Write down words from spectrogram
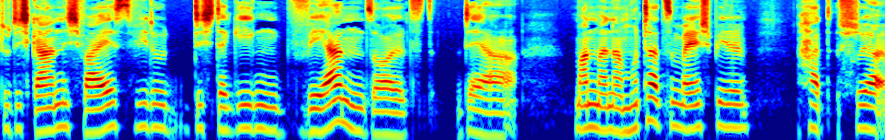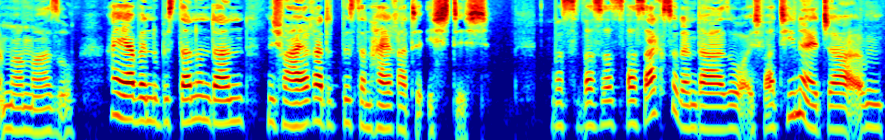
du dich gar nicht weißt, wie du dich dagegen wehren sollst. Der Mann meiner Mutter zum Beispiel hat früher immer mal so, ah ja, wenn du bis dann und dann nicht verheiratet bist, dann heirate ich dich. Was, was, was, was sagst du denn da? So, ich war Teenager, ähm,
